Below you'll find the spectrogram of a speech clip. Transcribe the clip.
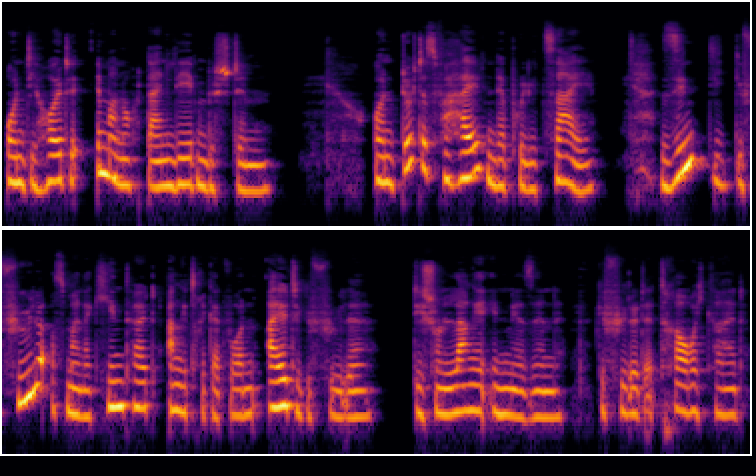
und die heute immer noch dein Leben bestimmen. Und durch das Verhalten der Polizei sind die Gefühle aus meiner Kindheit angetriggert worden, alte Gefühle, die schon lange in mir sind, Gefühle der Traurigkeit,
